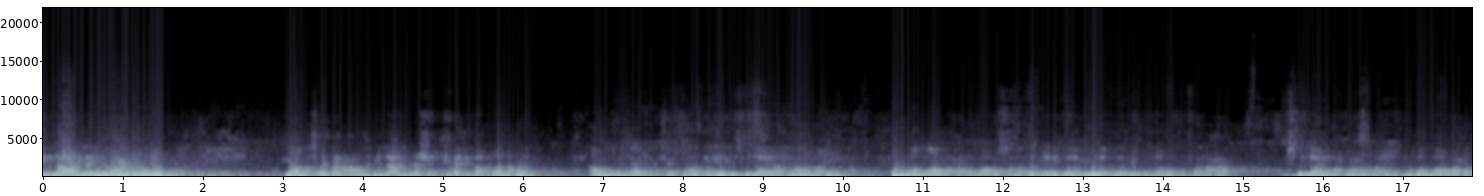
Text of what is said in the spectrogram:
ইন্না ইলাইহি রাজিউন। ইয়া আল্লাহ সবাই পড়েন আউযু বিল্লাহি মিনাশ শাইতানির সবাই তিনবার করে আল্লাহ পড়েন আউযু বিল্লাহি মিনাশ শাইতানির রাজিম বিসমিল্লাহির রহমানির রহিম قل هو الله احد الله الصمد لم يلد ولم يولد ولم يكن له كفوا احد بسم الله الرحمن الرحيم قل هو الله احد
